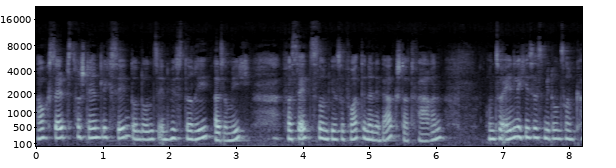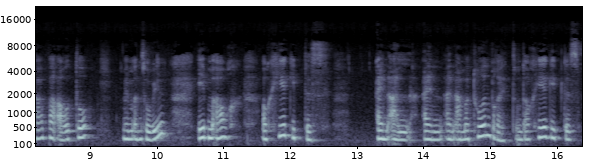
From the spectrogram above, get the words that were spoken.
auch selbstverständlich sind und uns in Hysterie, also mich, versetzen und wir sofort in eine Werkstatt fahren. Und so ähnlich ist es mit unserem Körperauto, wenn man so will, eben auch. Auch hier gibt es ein, ein, ein Armaturenbrett und auch hier gibt es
